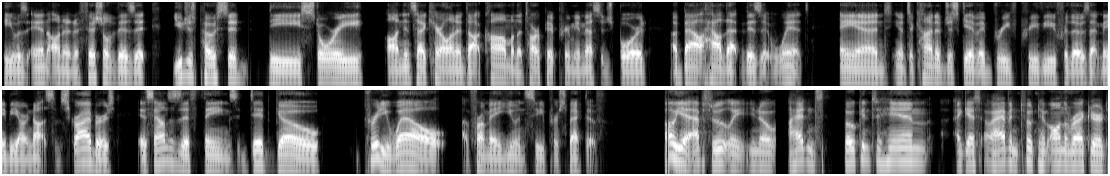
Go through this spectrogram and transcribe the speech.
He was in on an official visit. You just posted the story on InsideCarolina.com on the Tar Pit Premium Message Board about how that visit went. And you know, to kind of just give a brief preview for those that maybe are not subscribers, it sounds as if things did go pretty well uh, from a UNC perspective. Oh yeah, absolutely. You know, I hadn't spoken to him. I guess I haven't spoken to him on the record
